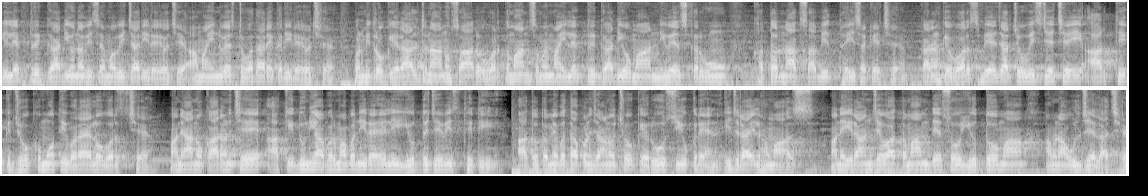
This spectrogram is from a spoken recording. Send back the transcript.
ઇલેક્ટ્રિક ગાડીઓના વિષયમાં વિચારી રહ્યો છે. આમાં ઇન્વેસ્ટ વધારે કરી રહ્યો છે. પણ મિત્રો, ગેરાલ્ટના અનુસાર વર્તમાન સમયમાં ઇલેક્ટ્રિક ગાડીઓમાં નિવેશ કરવું ખતરનાક સાબિત થઈ શકે છે. કારણ કે વર્ષ બે હજાર ચોવીસ જે છે એ આર્થિક જોખમોથી ભરાયેલો વર્ષ છે. અને આનું કારણ છે આખી દુનિયાભરમાં બની રહેલી યુદ્ધ જેવી સ્થિતિ. આ તો તમે બધા પણ જાણો છો કે રૂસ, યુક્રેન, ઇઝરાયલ, હમાસ અને ઈરાન જેવા તમામ દેશો યુદ્ધોમાં હમણાં ઉલઝેલા છે.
